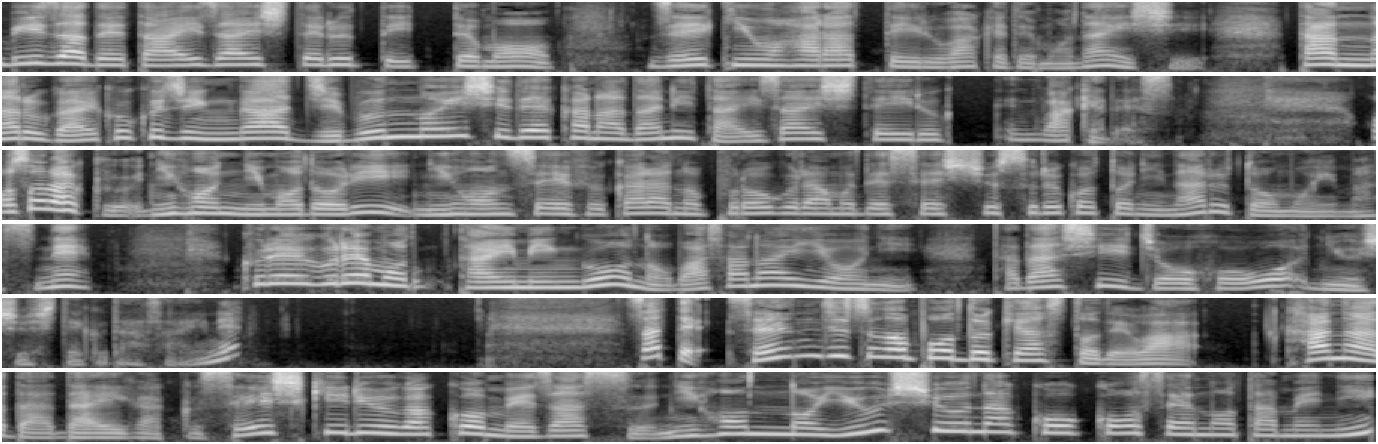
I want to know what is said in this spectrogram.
ビザで滞在してるって言っても、税金を払っているわけでもないし、単なる外国人が自分の意思でカナダに滞在しているわけです。おそらく日本に戻り日本政府からのプログラムで接種することになると思いますね。くれぐれもタイミングを伸ばさないように正しい情報を入手してくださいね。さて先日のポッドキャストではカナダ大学正式留学を目指す日本の優秀な高校生のために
